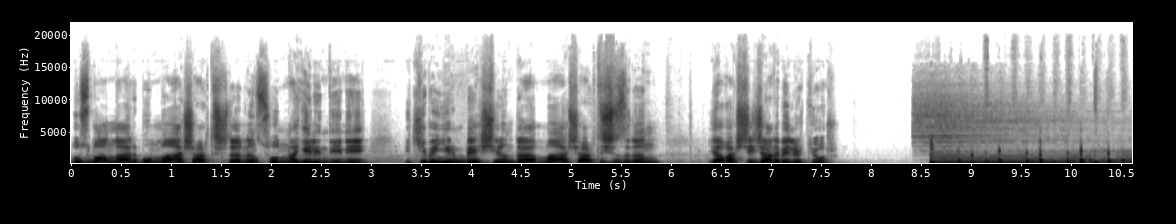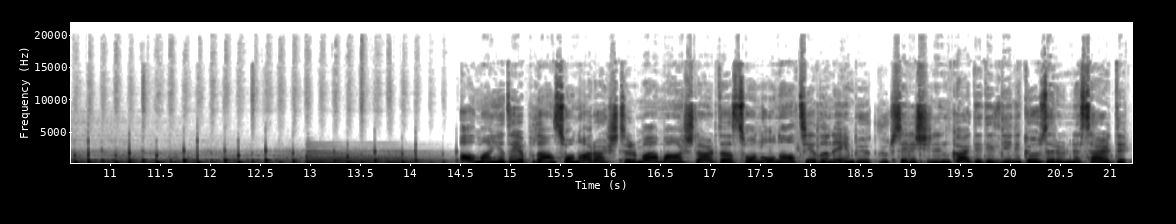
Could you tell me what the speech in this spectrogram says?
Uzmanlar bu maaş artışlarının sonuna gelindiğini, 2025 yılında maaş artış hızının yavaşlayacağını belirtiyor. Almanya'da yapılan son araştırma maaşlarda son 16 yılın en büyük yükselişinin kaydedildiğini gözler önüne serdi.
